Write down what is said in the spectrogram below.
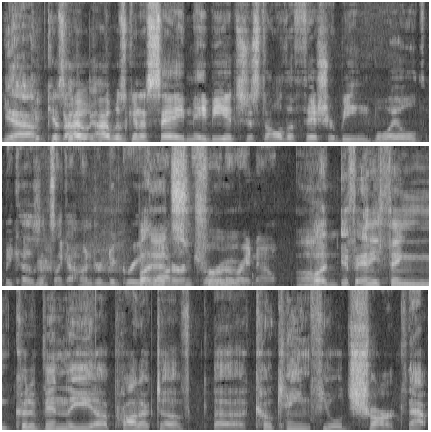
Yeah, Because I. I was gonna say maybe it's just all the fish are being boiled because it's like hundred degree water in Florida true. right now. but if anything could have been the uh, product of uh, cocaine fueled shark, that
